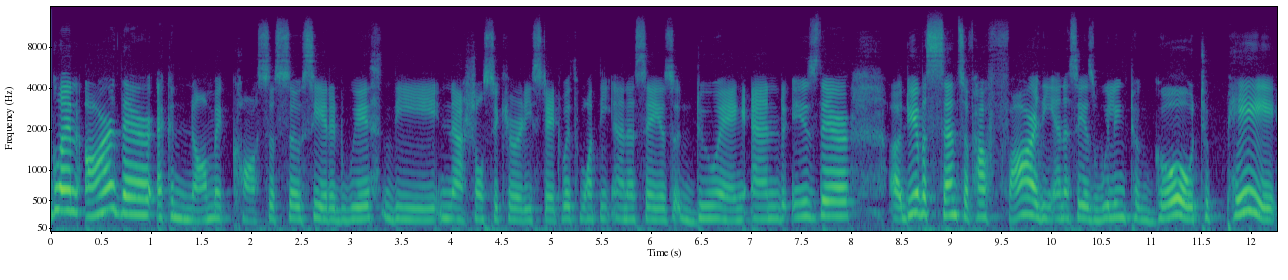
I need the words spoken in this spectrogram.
Glenn, are there economic costs associated with the national security state, with what the NSA is doing, and is there, uh, do you have a sense of how far the NSA is willing to go to pay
